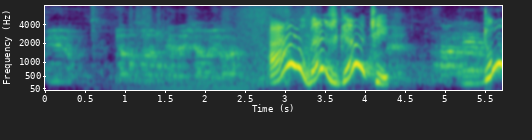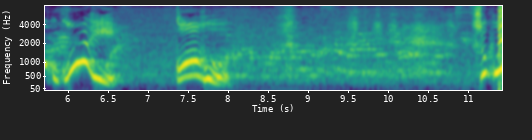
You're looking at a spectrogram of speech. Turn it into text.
filho. E doutora não quer deixar. Ah, o belo gigante! Diogo, corre! Corro! Socorro!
